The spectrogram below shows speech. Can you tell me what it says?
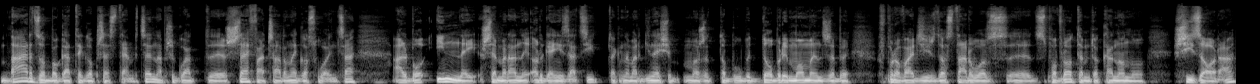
bardzo bogatego przestępcę, na przykład e, szefa Czarnego Słońca albo innej szemranej organizacji. Tak na marginesie, może to byłby dobry moment, żeby wprowadzić do Star Wars e, z powrotem do kanonu Shizora.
